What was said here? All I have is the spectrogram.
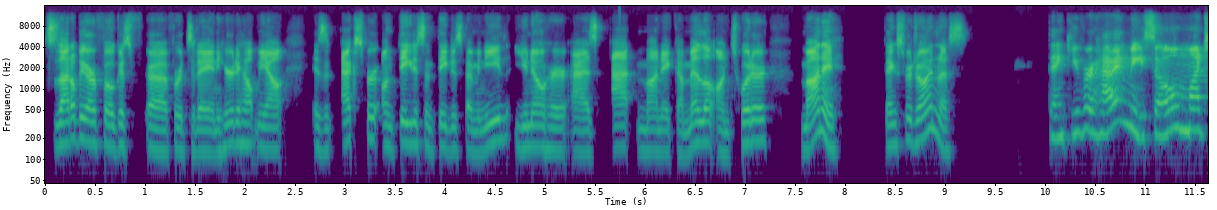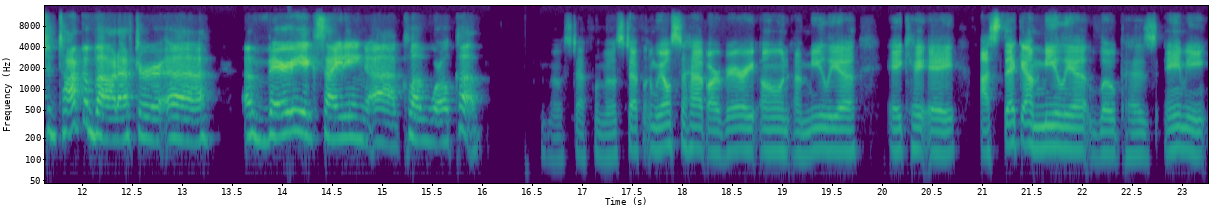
So that'll be our focus uh, for today. And here to help me out is an expert on Tigres and Tigres Femenil. You know her as at Mane Camelo on Twitter. Mane, thanks for joining us. Thank you for having me. So much to talk about after uh, a very exciting uh, Club World Cup. Most definitely, most definitely. We also have our very own Amelia, aka Azteca Amelia Lopez. Amy,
